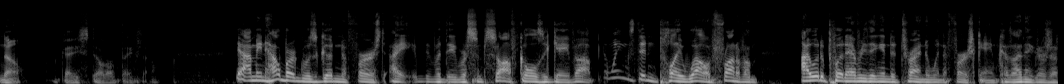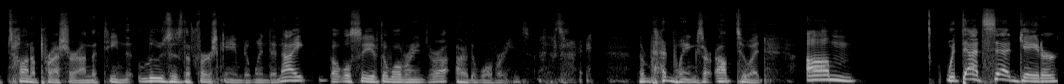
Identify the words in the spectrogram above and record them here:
No, Okay, you still don't think so. Yeah, I mean Hellberg was good in the first. I but there were some soft goals he gave up. The Wings didn't play well in front of him. I would have put everything into trying to win the first game because I think there's a ton of pressure on the team that loses the first game to win tonight. But we'll see if the Wolverines are or the Wolverines. Sorry, the Red Wings are up to it. Um, with that said, Gator,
